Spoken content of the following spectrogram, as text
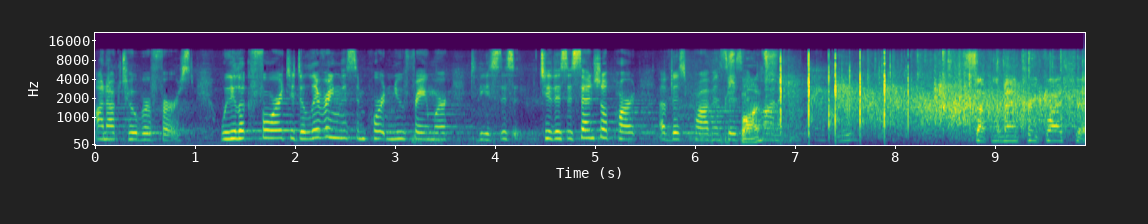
on October 1st. We look forward to delivering this important new framework to, the, to this essential part of this province's economy. Response. economy. Supplementary question.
